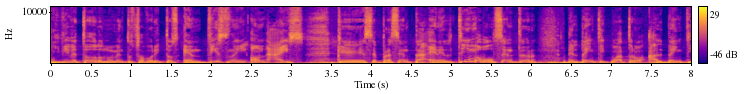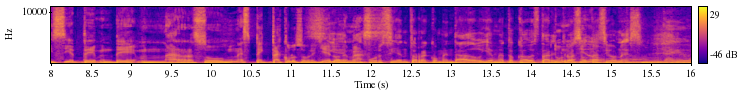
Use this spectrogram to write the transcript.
y vive todos los momentos favoritos en Disney on Ice que se presenta en el T-Mobile Center del 24 al 27 de marzo. Un espectáculo sobre hielo además. 100% recomendado. Ya me ha tocado estar en ¿Tú no tres has ido? ocasiones. No, nunca he ido.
